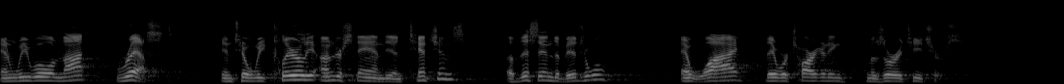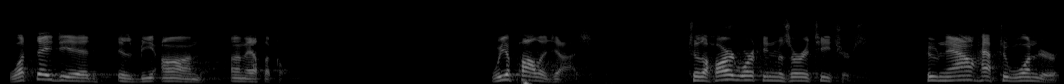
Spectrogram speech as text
And we will not rest until we clearly understand the intentions of this individual and why they were targeting Missouri teachers. What they did is beyond unethical. We apologize to the hardworking Missouri teachers who now have to wonder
